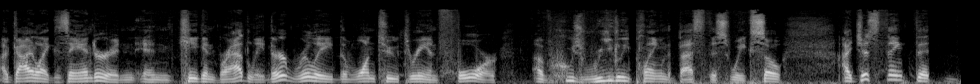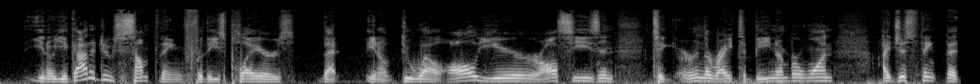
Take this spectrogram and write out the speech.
a guy like Xander and, and Keegan Bradley, they're really the one, two, three, and four of who's really playing the best this week. So I just think that you know you got to do something for these players you know do well all year or all season to earn the right to be number one. I just think that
